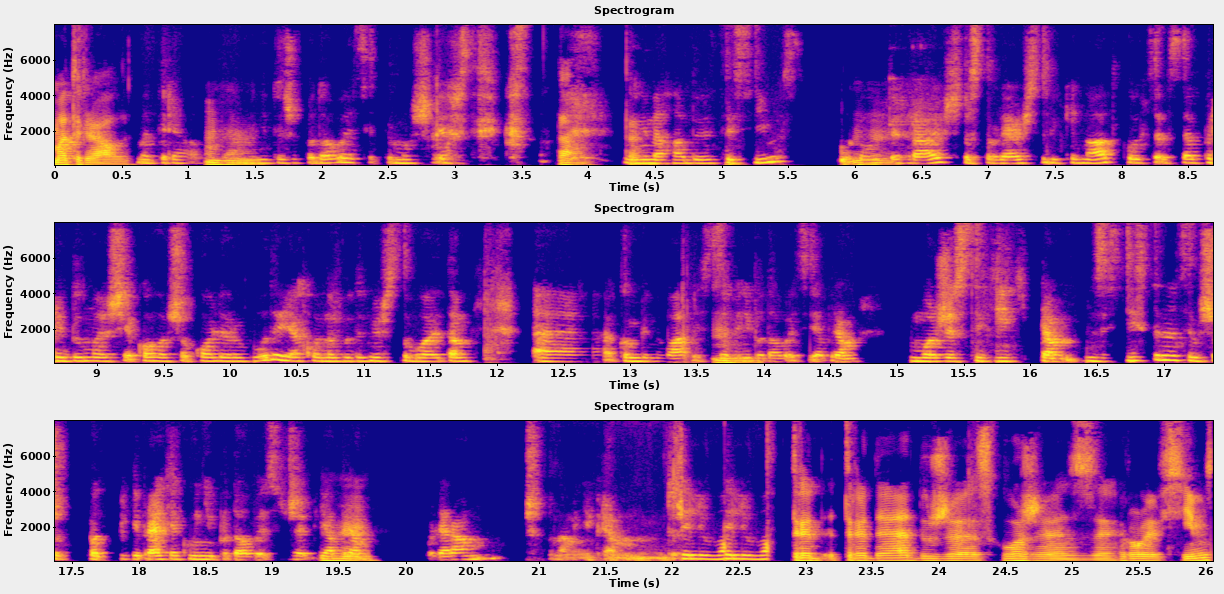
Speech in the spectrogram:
Матеріали. матеріали. Мгм. Да, мені дуже подобається, тому що я ж Так. Мені нагадує це Sims. Коли Мгм. ти граєш, розставляєш собі кімнатку, це все придумаєш, якого що кольору буде, як воно буде між собою там е- комбінуватися. Це Мгм. мені подобається. Я прям можу сидіти, прям засісти над цим, щоб підібрати, як мені подобається, щоб я Мгм. прям кольорам, щоб вона мені прям дуже люба. люба. 3D 3D дуже схоже з грою в Sims,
